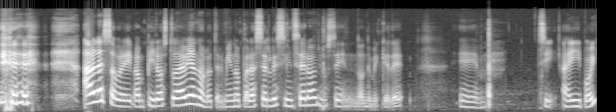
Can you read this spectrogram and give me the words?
habla sobre vampiros. Todavía no lo termino, para serles sincero, no sé en dónde me quedé. Eh, Sí, ahí voy.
